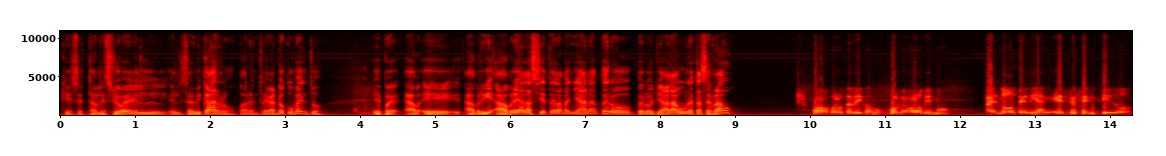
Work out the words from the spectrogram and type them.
que se estableció el, el servicarro para entregar documentos, eh, pues eh, abre, a las 7 de la mañana, pero pero ya a la 1 está cerrado. No, por te digo, volvemos a lo mismo. Eh, no tenían ese sentido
